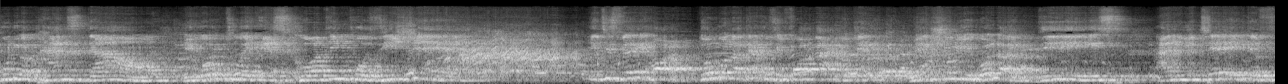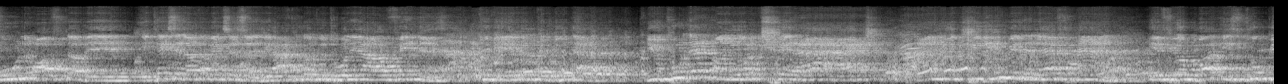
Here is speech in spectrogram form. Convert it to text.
put your pants down. You go to a squatting position. It is very hard. Don't go like that because you fall back, okay? Make sure you go like this and you take the full off the bed. It takes a lot of exercise. You have to go to 20 hour fitness to be able to do that. You put that on your crack and you clean with the left hand. If your butt is too big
